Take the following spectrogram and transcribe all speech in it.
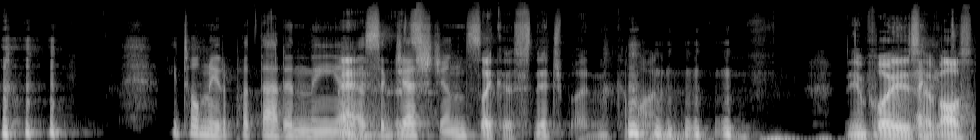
he told me to put that in the uh, that's- suggestions. It's like a snitch button. Come on. The employees have also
